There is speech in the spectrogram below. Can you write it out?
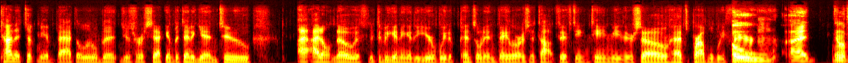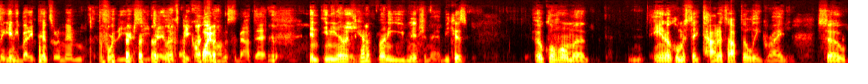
kind of took me aback a little bit just for a second. But then again, too, I, I don't know if at the beginning of the year we'd have penciled in Baylor as a top fifteen team either. So that's probably fair. oh, I I don't think anybody penciled him in before the year, CJ. Let's be quite honest about that. And and you know it's kind of funny you mentioned that because Oklahoma and Oklahoma State tied atop the league, right? So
